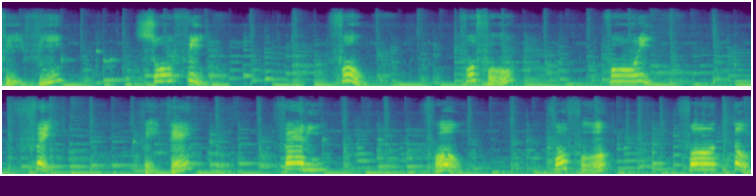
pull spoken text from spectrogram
fi sufi fu. Fufu furi. Fe. Fe fe. Feri. Fo. Fofo foto.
